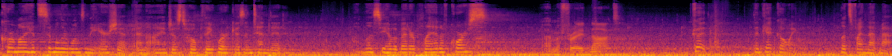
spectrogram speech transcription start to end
Kormai had similar ones in the airship, and I just hope they work as intended. Unless you have a better plan, of course. I'm afraid not. Good. Then get going. Let's find that map.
